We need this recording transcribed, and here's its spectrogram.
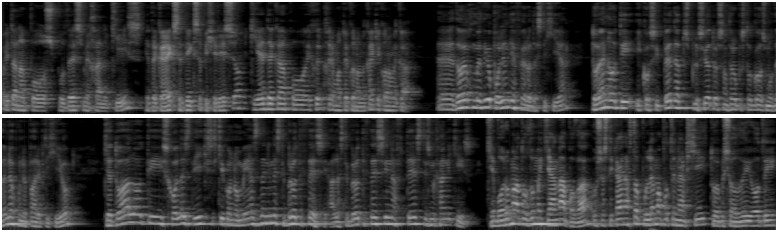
22 ήταν από σπουδές μηχανικής, οι 16 διοίκηση επιχειρήσεων και οι 11 από χρηματοοικονομικά και οικονομικά. Εδώ έχουμε δύο πολύ ενδιαφέροντα στοιχεία. Το ένα ότι 25 από τους πλουσιότερους ανθρώπους στον κόσμο δεν έχουν πάρει πτυχίο Και το άλλο ότι οι σχολές διοίκησης και οικονομίας δεν είναι στην πρώτη θέση, αλλά στην πρώτη θέση είναι αυτές της μηχανικής. Και μπορούμε να το δούμε και ανάποδα. Ουσιαστικά είναι αυτό που λέμε από την αρχή του επεισοδίου, ότι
